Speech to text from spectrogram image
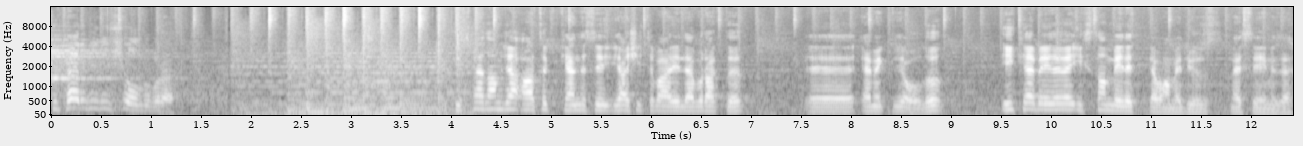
süper bir iş oldu bura. İsmet amca artık kendisi yaş itibariyle bıraktı. Ee, emekli oldu. İlker Bey'le ve İhsan Bey'le devam ediyoruz mesleğimize.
